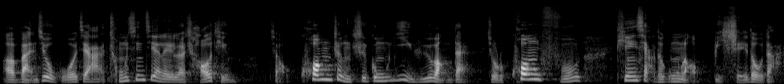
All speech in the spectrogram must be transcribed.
啊挽救国家，重新建立了朝廷，叫匡正之功，一于往代，就是匡扶天下的功劳比谁都大。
